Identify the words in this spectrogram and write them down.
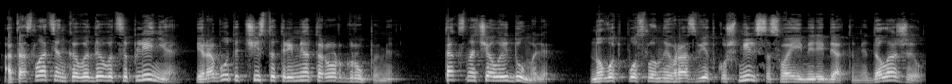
Отослать НКВД в оцепление и работать чисто тремя террор-группами. Так сначала и думали. Но вот посланный в разведку Шмель со своими ребятами доложил,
